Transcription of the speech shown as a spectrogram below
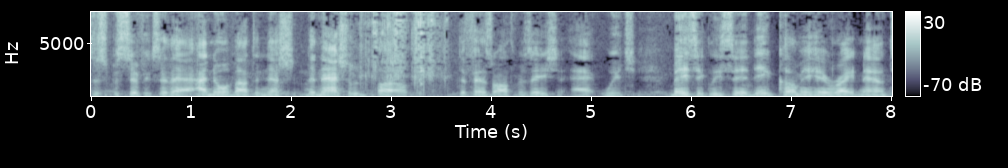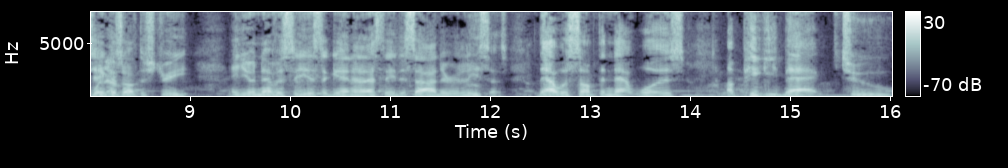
the specifics of that. I know about the Nas- the National uh, Defense Authorization Act, which basically said they come in here right now and take us off the street, and you'll never see us again unless they decide to release us. That was something that was a piggyback to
